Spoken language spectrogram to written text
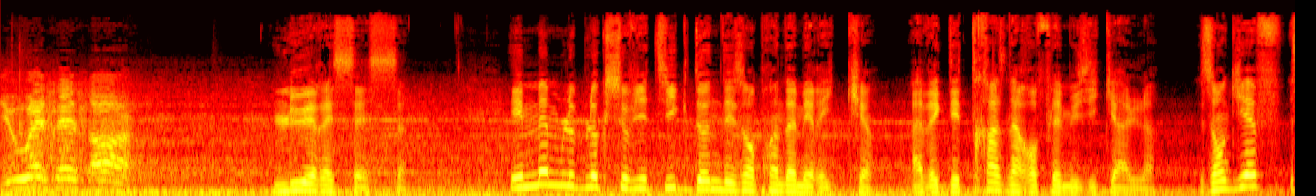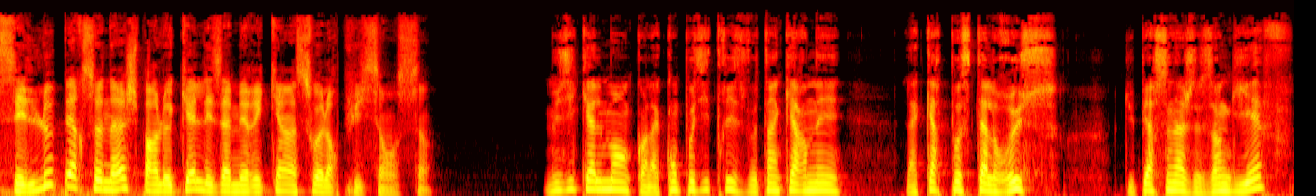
USSR. L'URSS. Et même le bloc soviétique donne des empreintes d'Amérique, avec des traces d'un reflet musical. Zangief, c'est le personnage par lequel les Américains assoient leur puissance. Musicalement, quand la compositrice veut incarner la carte postale russe du personnage de Zangief,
